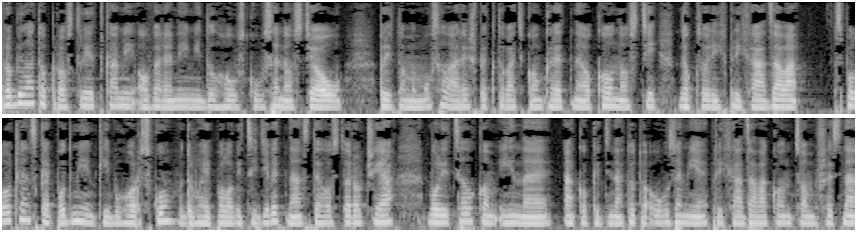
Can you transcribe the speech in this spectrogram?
Robila to prostriedkami overenými dlhou skúsenosťou, pritom musela rešpektovať konkrétne okolnosti, do ktorých prichádzala. Spoločenské podmienky v Uhorsku v druhej polovici 19. storočia boli celkom iné, ako keď na toto územie prichádzala koncom 16.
